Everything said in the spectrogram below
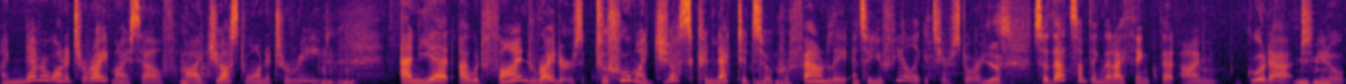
I never wanted to write myself, Hmm. I just wanted to read. Mm-hmm. And yet, I would find writers to whom I just connected so Mm-hmm. profoundly, and so you feel like it's your story. Yes. So that's something that I think that I'm good at, you know,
